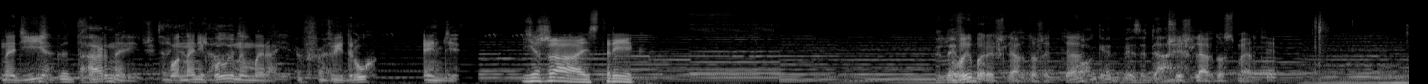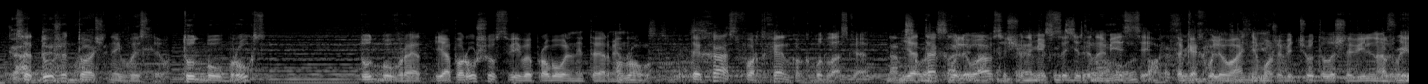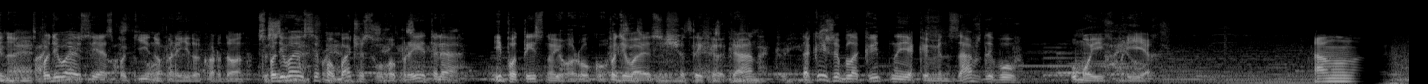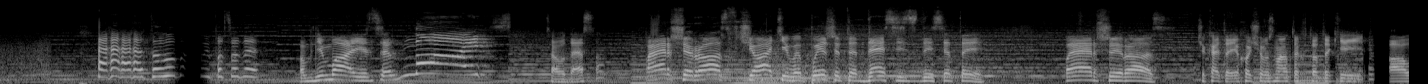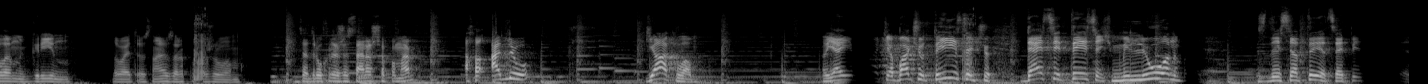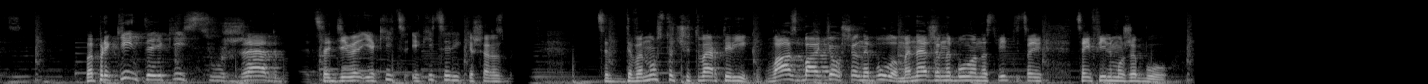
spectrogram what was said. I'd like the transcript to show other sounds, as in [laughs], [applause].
Надія гарна річ. Вона ніколи не вмирає. Твій друг Енді. Їжджай, стрік. Вибери шлях до життя чи шлях до смерті. Це дуже точний вислів. Тут був Брукс, тут був Ред. Я порушив свій випробувальний термін. Техас, Форт Хенкок, будь ласка. Я так хвилювався, що не міг сидіти на місці. Таке хвилювання може відчути лише вільна людина. Сподіваюся, я спокійно переїду кордон. Сподіваюся, побачу свого приятеля і потисну його руку. Сподіваюся, що Тихий океан такий же блакитний, яким він завжди був у моїх мріях. Та ну нахуй. [laughs] Та ну нахуй, пацани. Обнімаються. Це Одеса? Перший раз в чаті ви пишете 10 з 10. Перший раз. Чекайте, я хочу знати, хто такий Ален Грін. Давайте знаю, зараз покажу вам. Це друг режисера, що помер? Алло! Як вам? Ну я їбать, я бачу тисячу, 10 тисяч, мільйон, блядь. З 10, це піздець. Ви прикиньте, який сюжет, блядь. Це дев... який, це- який це рік, я ще раз, блядь. Це 94-й рік. Вас багатьох ще не було. Мене вже не було на світі, цей, цей фільм уже був.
